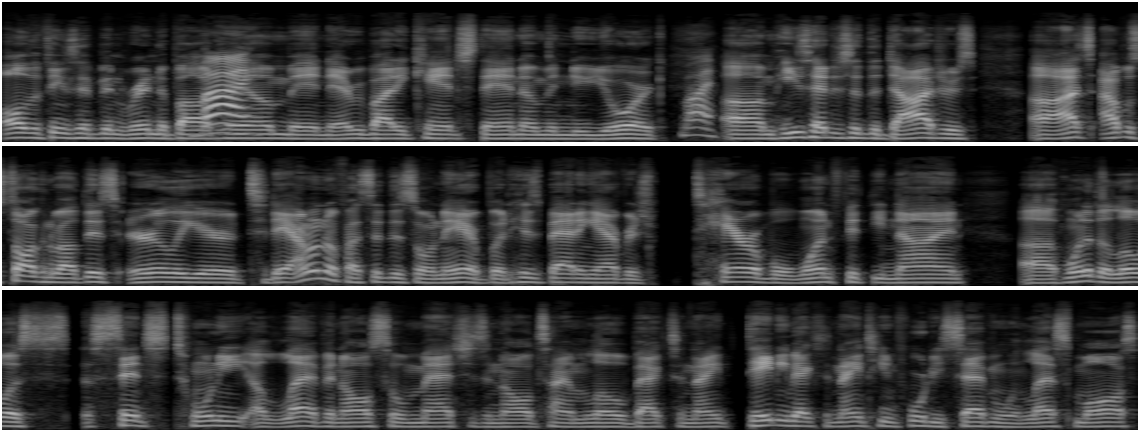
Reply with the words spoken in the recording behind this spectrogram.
All the things have been written about Bye. him, and everybody can't stand him in New York. Um, he's headed to the Dodgers. Uh, I, I was talking about this earlier today. I don't know if I said this on air, but his batting average terrible, 159. Uh, one of the lowest since 2011. Also matches an all-time low back to nine, dating back to 1947 when Les Moss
